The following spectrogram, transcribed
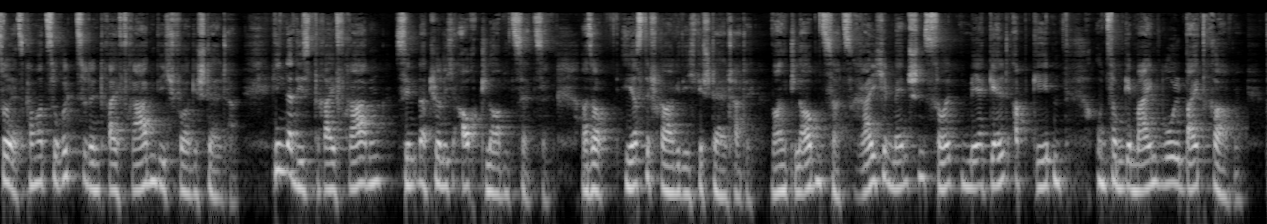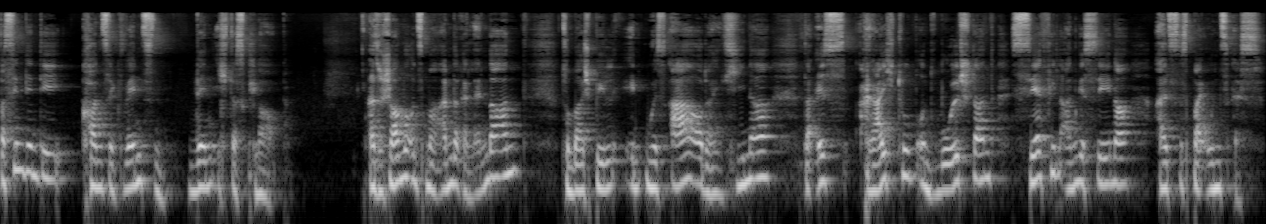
So, jetzt kommen wir zurück zu den drei Fragen, die ich vorgestellt habe. Hinter diesen drei Fragen sind natürlich auch Glaubenssätze. Also erste Frage, die ich gestellt hatte, war ein Glaubenssatz. Reiche Menschen sollten mehr Geld abgeben und zum Gemeinwohl beitragen. Was sind denn die Konsequenzen, wenn ich das glaube? Also schauen wir uns mal andere Länder an. Zum Beispiel in USA oder in China, da ist Reichtum und Wohlstand sehr viel angesehener, als das bei uns ist.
